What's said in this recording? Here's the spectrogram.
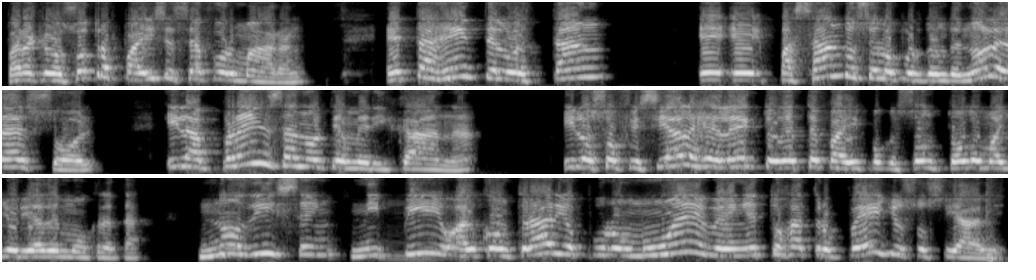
para que los otros países se formaran, esta gente lo están eh, eh, pasándoselo por donde no le da el sol y la prensa norteamericana y los oficiales electos de este país, porque son todos mayoría demócrata, no dicen ni pío, al contrario, promueven estos atropellos sociales.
